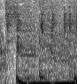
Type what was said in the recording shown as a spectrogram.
Radio.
